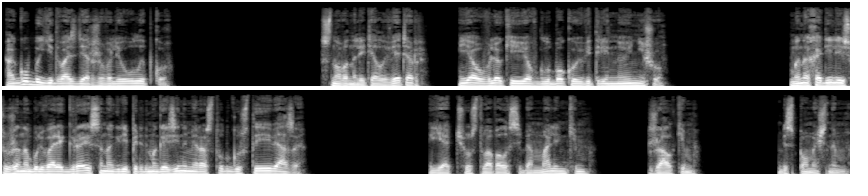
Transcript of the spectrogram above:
а губы едва сдерживали улыбку. Снова налетел ветер, и я увлек ее в глубокую витринную нишу. Мы находились уже на бульваре Грейсона, где перед магазинами растут густые вязы. Я чувствовал себя маленьким, жалким, беспомощным.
